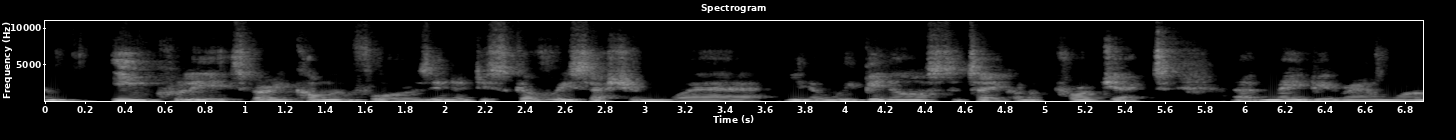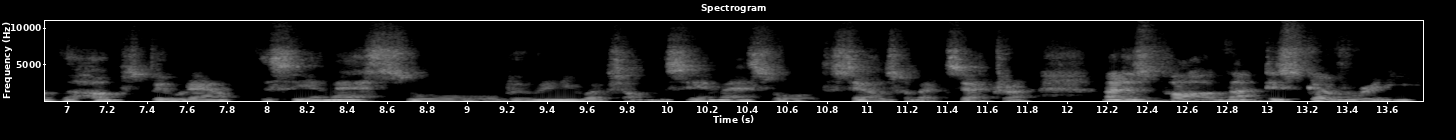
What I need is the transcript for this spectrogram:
And equally, it's very common for us in a discovery session where, you know, we've been asked to take on a project, uh, maybe around one of the hubs, build out the CMS or, or, build a new website on the CMS or the Sales Hub, etc. And as part of that discovery,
